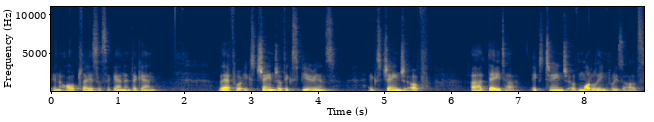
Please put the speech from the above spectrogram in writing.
in all places again and again. Therefore, exchange of experience, exchange of uh, data, exchange of modeling results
